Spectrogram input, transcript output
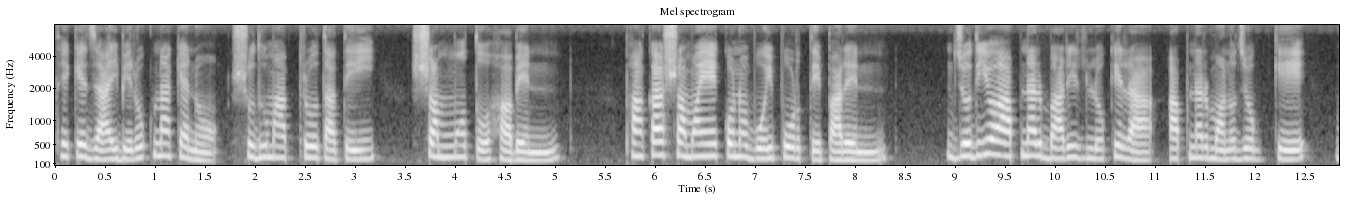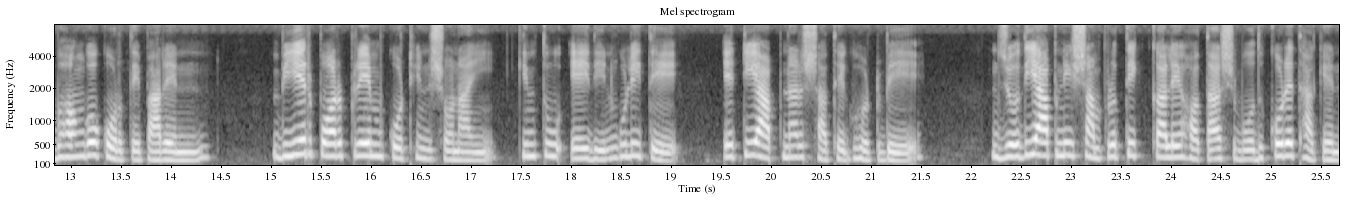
থেকে যাই বেরোক না কেন, শুধুমাত্র তাতেই সম্মত হবেন। ফাঁকা সময়ে কোনো বই পড়তে পারেন। যদিও আপনার বাড়ির লোকেরা আপনার মনোযোগকে ভঙ্গ করতে পারেন। বিয়ের পর প্রেম কঠিন শোনায়, কিন্তু এই দিনগুলিতে এটি আপনার সাথে ঘটবে। যদি আপনি সাম্প্রতিককালে হতাশ বোধ করে থাকেন,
